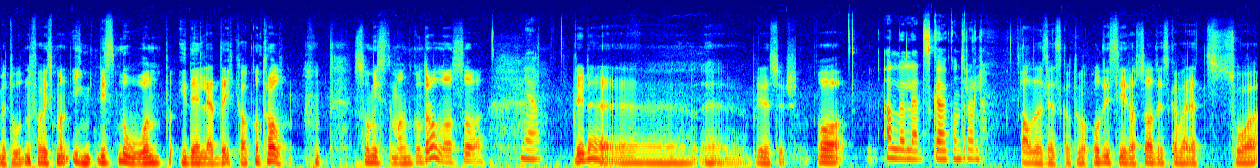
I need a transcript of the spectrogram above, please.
metoden. For hvis, man, hvis, noen i det leddet ikke har kontroll, så mister man kontroll, og så ja. blir, det, eh, blir det surr. Og alle ledd skal ha kontroll. Alle ledd skal ha kontroll. Og de sier også at det skal være, så,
